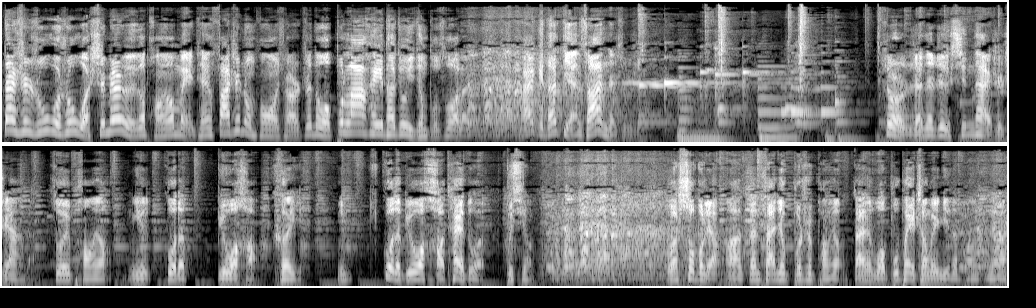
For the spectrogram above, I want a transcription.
但是如果说我身边有一个朋友每天发这种朋友圈，真的我不拉黑他就已经不错了，还给他点赞呢，是不是？就是人的这个心态是这样的，作为朋友，你过得比我好可以，你过得比我好太多不行。我受不了啊！咱咱就不是朋友，咱我不配成为你的朋友，是吧？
